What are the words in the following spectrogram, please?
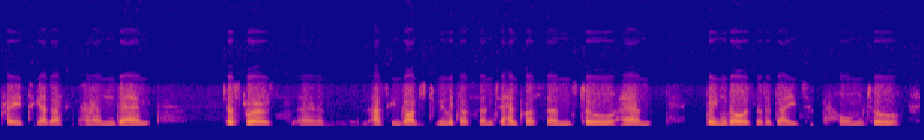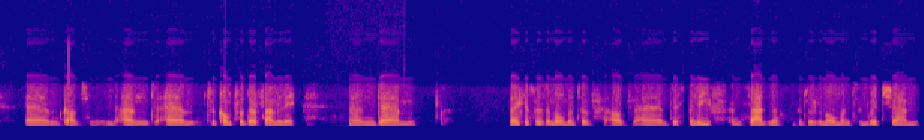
prayed together and um, just were uh, asking God to be with us and to help us and to um, bring those that have died home to um, God and um, to comfort their family. And um, like it was a moment of, of uh, disbelief and sadness. It was a moment in which um,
